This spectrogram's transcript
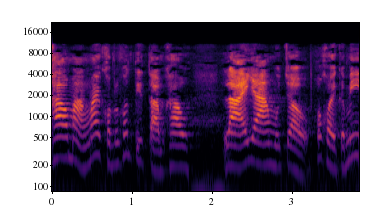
ข่าวหมางไม่ข่อยเป็นคนติดตามข่าว หลายอย่างหมู่เจ้าพราะข่อยก็มี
